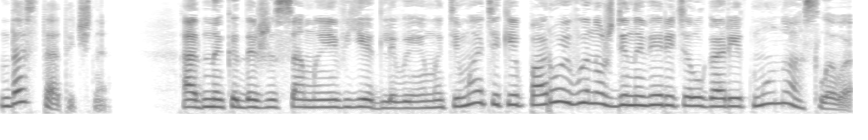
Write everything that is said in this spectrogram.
достаточно. Однако даже самые въедливые математики порой вынуждены верить алгоритму на слово.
